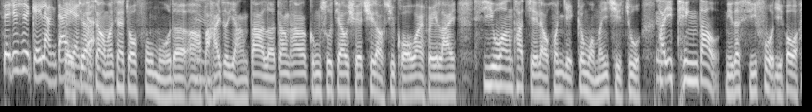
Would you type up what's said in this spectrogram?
所以就是给两代，人的。就好像我们现在做父母的啊、嗯。把孩子养大了，当他供书教学去了去国外回来，希望他结了婚也跟我们一起住。嗯。他一听到你的媳妇以后啊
